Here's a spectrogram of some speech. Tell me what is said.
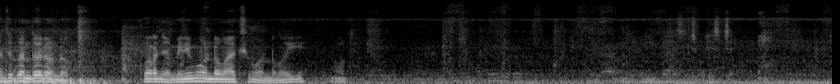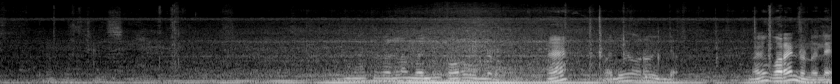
അതിപ്പോൾ എന്തോരം ഉണ്ടോ? കുറഞ്ഞോ? മിനിമം ഉണ്ടോ? മാക്സിമം ഉണ്ടോ? നോക്കി ഇതിനകത്ത് വെള്ളം വലിയ കുറവില്ലടോ ഏ? വലിയ കുറവില്ല. എന്നാലും കുറേ ഉണ്ടല്ലേ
